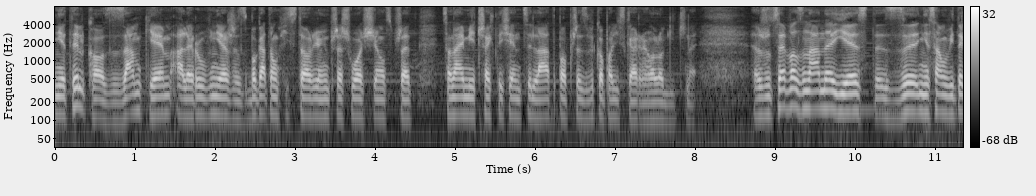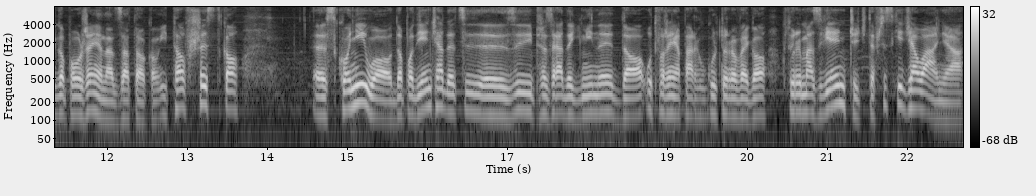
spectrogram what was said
nie tylko z zamkiem, ale również z bogatą historią i przeszłością sprzed co najmniej 3000 lat poprzez wykopaliska archeologiczne. Rzucewo znane jest z niesamowitego położenia nad zatoką i to wszystko skłoniło do podjęcia decyzji przez Radę Gminy do utworzenia parku kulturowego, który ma zwieńczyć te wszystkie działania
